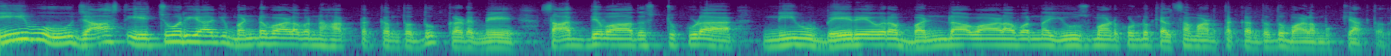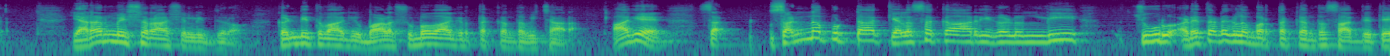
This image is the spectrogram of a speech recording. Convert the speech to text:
ನೀವು ಜಾಸ್ತಿ ಹೆಚ್ಚುವರಿಯಾಗಿ ಬಂಡವಾಳವನ್ನು ಹಾಕ್ತಕ್ಕಂಥದ್ದು ಕಡಿಮೆ. ಸಾಧ್ಯವಾದಷ್ಟು ಕೂಡ ನೀವು ಬೇರೆಯವರ ಬಂಡವಾಳವನ್ನು ಯೂಸ್ ಮಾಡಿಕೊಂಡು ಕೆಲಸ ಮಾಡ್ತಕ್ಕಂಥದ್ದು ಭಾಳ ಮುಖ್ಯ ಆಗ್ತದೆ. ಯಾರ ಮೇಷರಾಶಿಯಲ್ಲಿದ್ದೀರೋ ಖಂಡಿತವಾಗಿಯೂ ಭಾಳ ಶುಭವಾಗಿರ್ತಕ್ಕಂಥ ವಿಚಾರ. ಹಾಗೆ ಸಣ್ಣ ಪುಟ್ಟ ಕೆಲಸ ಕಾರ್ಯಗಳಲ್ಲಿ ಚೂರು ಅಡೆತಡೆಗಳು ಬರ್ತಕ್ಕಂಥ ಸಾಧ್ಯತೆ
